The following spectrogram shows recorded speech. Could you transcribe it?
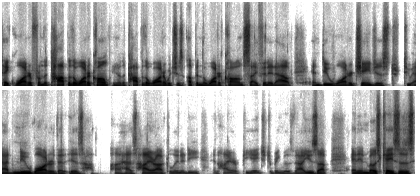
Take water from the top of the water column, you know, the top of the water, which is up in the water column, siphon it out and do water changes to, to add new water that is uh, has higher alkalinity and higher pH to bring those values up. And in most cases,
